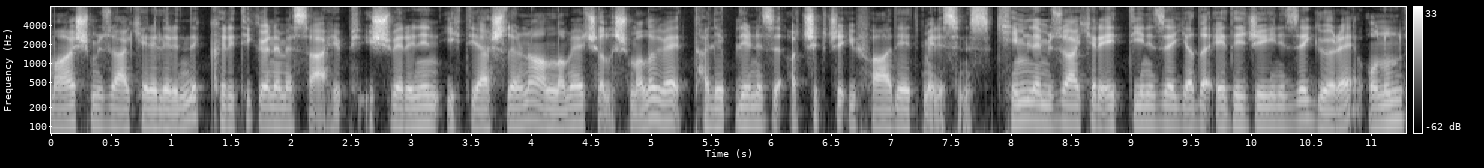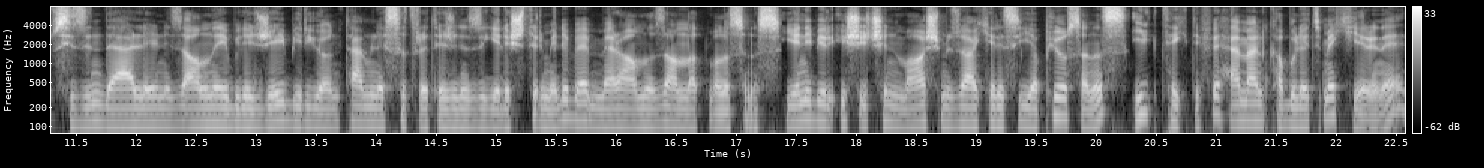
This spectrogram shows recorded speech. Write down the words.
maaş müzakerelerinde kritik öneme sahip. İşverenin ihtiyaçlarını anlamaya çalışmalı ve taleplerinizi açıkça ifade etmelisiniz. Kimle müzakere ettiğinize ya da edeceğinize göre onun sizin değerlerinizi anlayabileceği bir yöntemle stratejinizi geliştirmeli ve meramınızı anlatmalısınız. Yeni bir iş için maaş müzakeresi yapıyorsanız ilk teklifi hemen kabul etmek yerine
